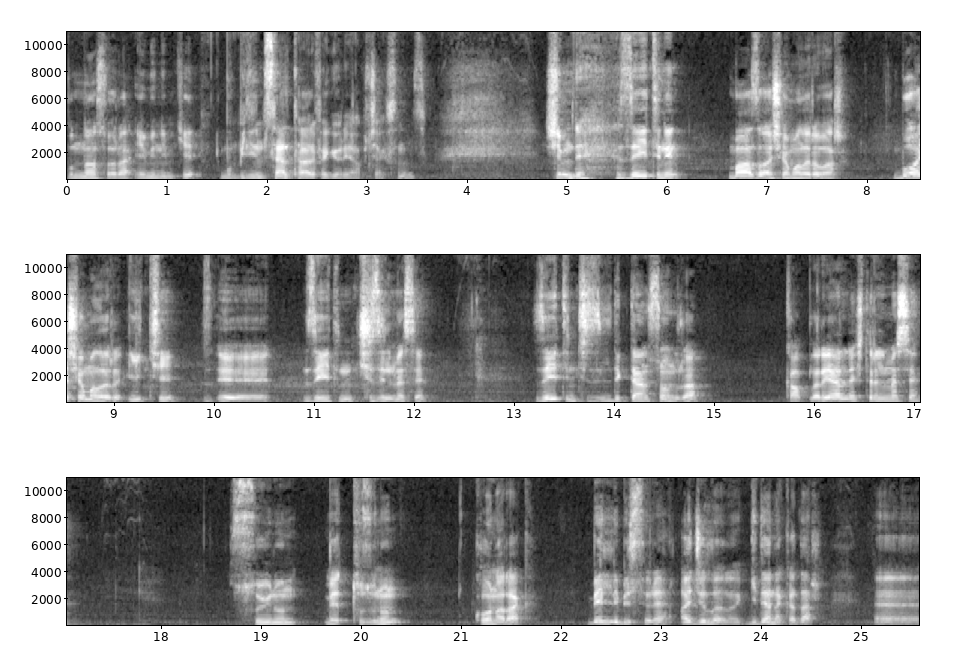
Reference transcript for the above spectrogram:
bundan sonra eminim ki bu bilimsel tarife göre yapacaksınız. Şimdi zeytinin bazı aşamaları var. Bu aşamaları ilki e, zeytinin çizilmesi. Zeytin çizildikten sonra kaplara yerleştirilmesi. Suyunun ve tuzunun konarak belli bir süre acılığını gidene kadar e,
